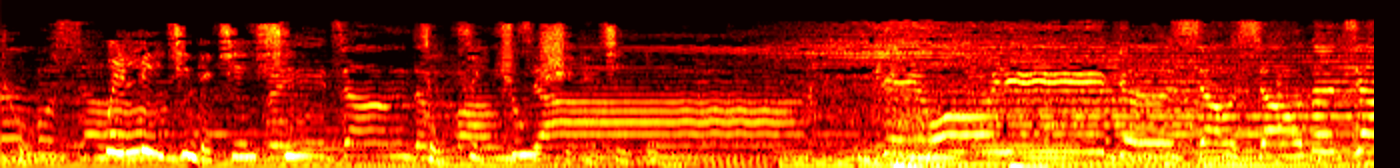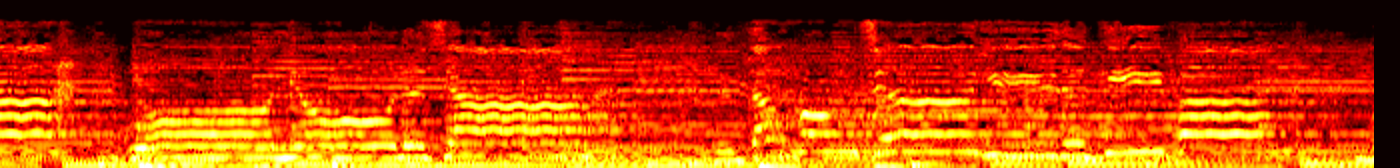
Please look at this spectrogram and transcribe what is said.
土，为历尽的艰辛做最忠实的记录。给我一个小小的家，蜗牛的家，当风遮雨的地方，不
